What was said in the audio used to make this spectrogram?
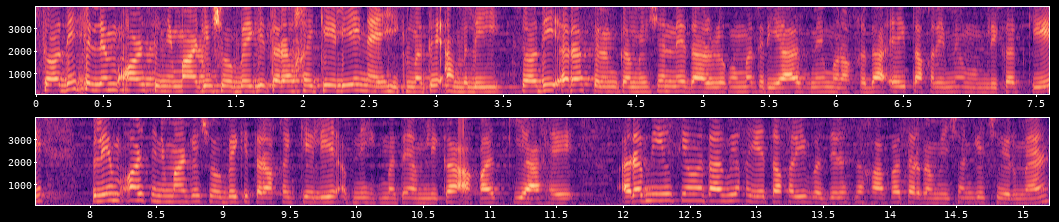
سعودی فلم اور سنیما کے شعبے کی ترقی کے لیے نئی حکمت عملی۔ سعودی عرب فلم کمیشن نے دارالحکومت ریاض میں منعقدہ ایک تقریب میں مملکت کے فلم اور سنیما کے شعبے کی ترقی کے لیے اپنی حکمت عملی کا آغاز کیا ہے۔ عرب نیوز کے مطابق، یہ تقریب وزیر ثقافت اور کمیشن کے چیئرمین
